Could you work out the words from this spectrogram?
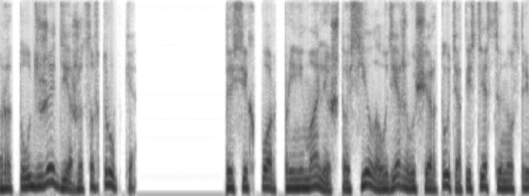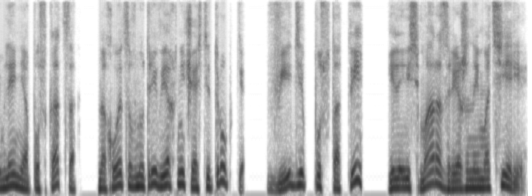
ртуть же держится в трубке. До сих пор принимали, что сила, удерживающая ртуть от естественного стремления опускаться, находится внутри верхней части трубки, в виде пустоты или весьма разреженной материи.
